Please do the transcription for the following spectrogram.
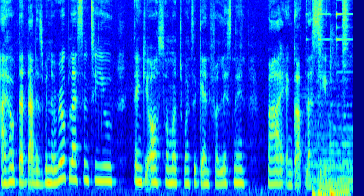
I hope that that has been a real blessing to you. Thank you all so much once again for listening. Bye, and God bless you.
